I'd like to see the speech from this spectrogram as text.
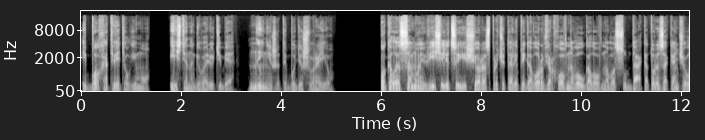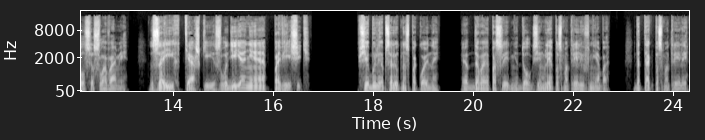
И Бог ответил ему, «Истинно говорю тебе, ныне же ты будешь в раю». Около самой виселицы еще раз прочитали приговор Верховного уголовного суда, который заканчивался словами «За их тяжкие злодеяния повесить». Все были абсолютно спокойны и, отдавая последний долг земле, посмотрели в небо. Да так посмотрели,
